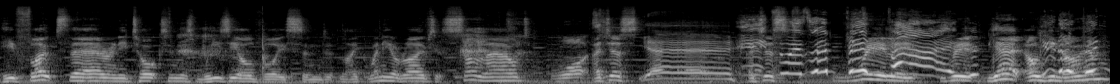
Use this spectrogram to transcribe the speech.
he floats there and he talks in this wheezy old voice. And like when he arrives, it's so loud. What? I just Yay! I just Wizard really, really, yeah. Oh, you, know him?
